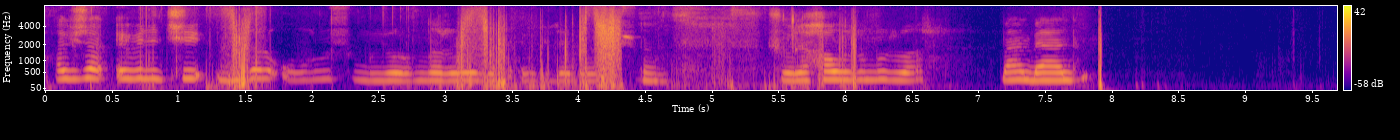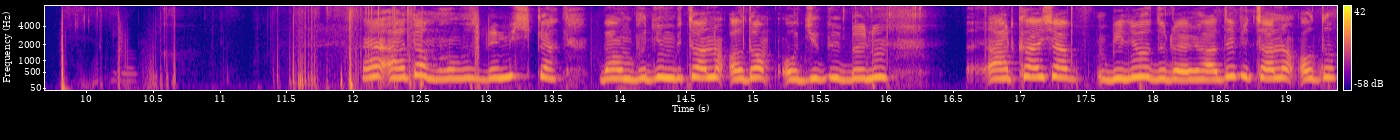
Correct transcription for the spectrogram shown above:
Arkadaşlar evin içi güzel olmuş mu yorumları yazın. Güzel olmuş mu? Şöyle havuzumuz var. Ben beğendim. Ha, adam havuz demişken ben bugün bir tane adam acı biberin arkadaşlar biliyordur herhalde bir tane adam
